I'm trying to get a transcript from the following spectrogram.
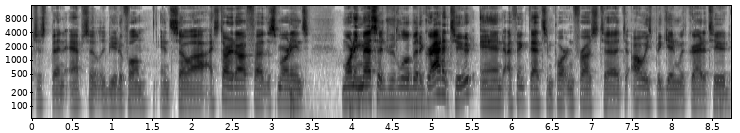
just been absolutely beautiful. And so I started off this morning's morning message with a little bit of gratitude, and I think that's important for us to, to always begin with gratitude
